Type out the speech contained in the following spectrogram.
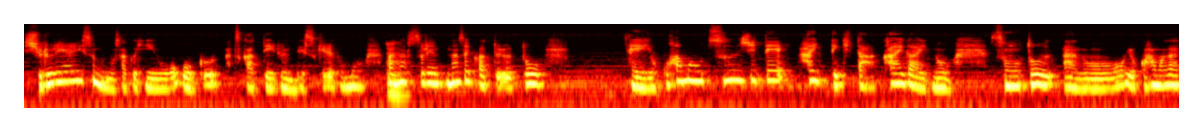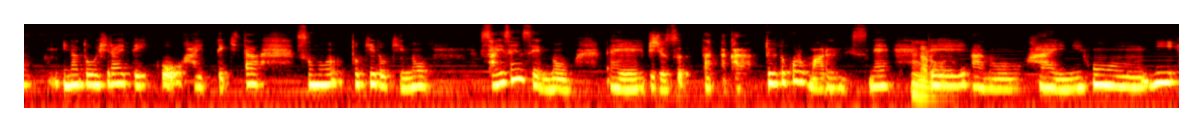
シュルレアリスムの作品を多く扱っているんですけれども、まあ、それなぜかというとえー、横浜を通じて入ってきた海外のそのとあの横浜が港を開いて以降入ってきたその時々の最前線の、えー、美術だったからというところもあるんですね。であの、はい、日本に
